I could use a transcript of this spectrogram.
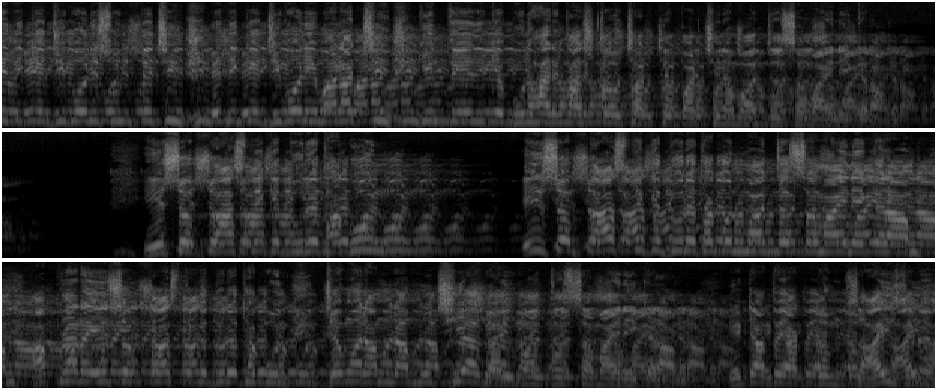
এদিকে জীবনী শুনতেছি, এদিকে জীবনী মানাচ্ছি, কিন্তু এদিকে গুনহার কাজটাও ছাড়তে পারছি না। এসব কাজ থেকে দূরে থাকুন। এইসব কাজ থেকে দূরে থাকুন কেরাম আপনারা এইসব কাজ থেকে দূরে থাকুন। যেমন আমরা মুছিয়া গাই কেরাম এটা তো একদম জায়েজ নয়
